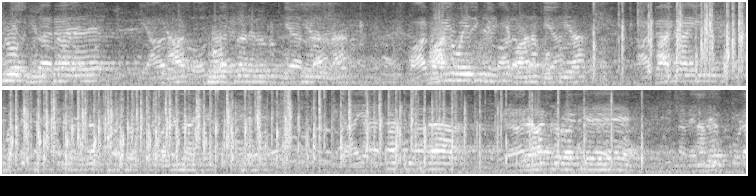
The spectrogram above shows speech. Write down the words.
ಗೆಲ್ತಾರೆ ಯಾರು ಸೋಲ್ತಾರೆ ಅನ್ನೋದು ಮುಖ್ಯ ಅಲ್ಲ. ಬಹಳ ಮುಖ್ಯ. ಹಾಗಾಗಿ ಗ್ರಾಹಕರು ನಾವೆಲ್ಲರೂ ಕೂಡ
